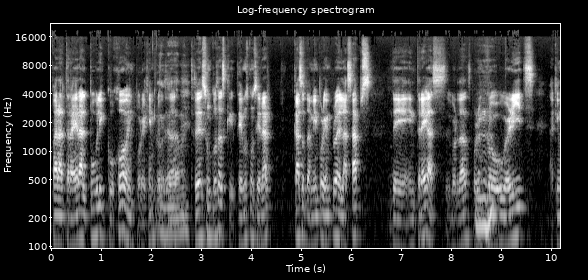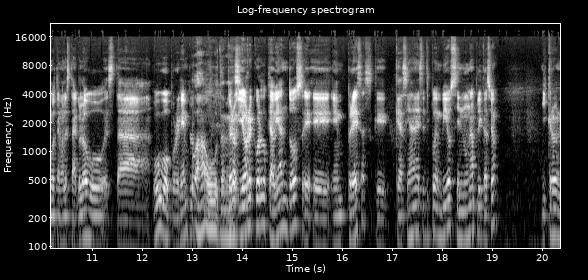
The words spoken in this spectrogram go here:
para atraer al público joven, por ejemplo. Entonces son cosas que debemos considerar caso también, por ejemplo, de las apps de entregas, ¿verdad? Por ejemplo, Uber Eats, aquí en Guatemala está Globo, está Hugo, por ejemplo. Ajá, Hugo también. Pero yo recuerdo que habían dos eh, eh, empresas que, que hacían este tipo de envíos sin una aplicación. Y creo,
